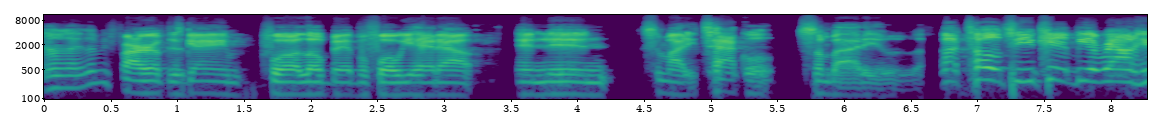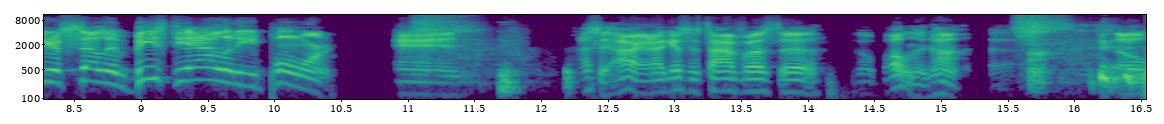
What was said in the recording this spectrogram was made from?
I was like, let me fire up this game for a little bit before we head out. And then somebody tackled somebody. I told you you can't be around here selling bestiality porn. And I said, all right, I guess it's time for us to go bowling, huh? Uh, so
